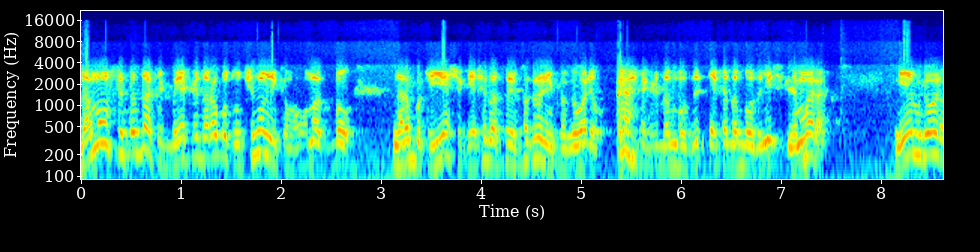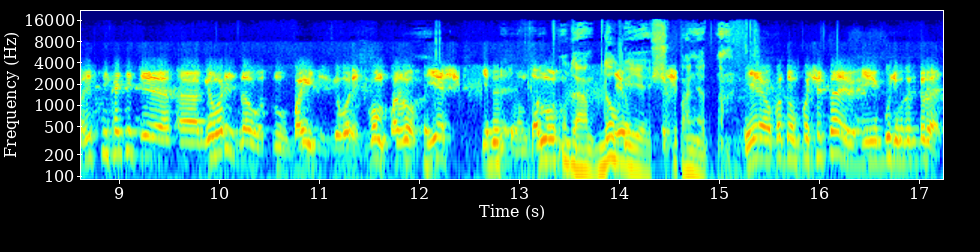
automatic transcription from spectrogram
Донос это да, как бы я когда работал чиновником, у нас был на работе ящик, я всегда своим сотрудникам говорил, я когда был, я когда был заместителем мэра, я им говорил, если не хотите э, говорить, да, вот, ну, боитесь говорить, вон, пожалуйста, ящик, и дайте вам донос. Ну да, долгий Я ящик, почит- понятно. Я его потом почитаю и будем разбирать.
